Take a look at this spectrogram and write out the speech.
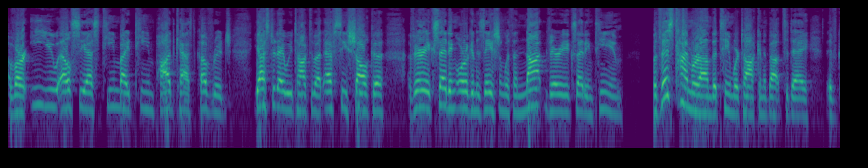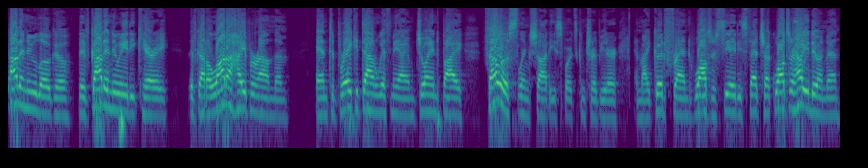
of our EU LCS team by team podcast coverage. Yesterday we talked about FC Schalke, a very exciting organization with a not very exciting team. But this time around, the team we're talking about today, they've got a new logo, they've got a new AD carry, they've got a lot of hype around them. And to break it down with me, I am joined by fellow Slingshot esports contributor and my good friend Walter C80's Fedchuk. Walter, how you doing, man?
